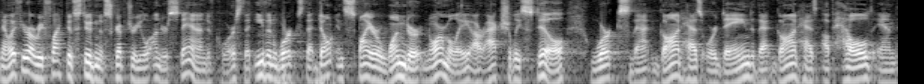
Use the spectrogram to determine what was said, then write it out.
Now, if you're a reflective student of Scripture, you'll understand, of course, that even works that don't inspire wonder normally are actually still works that God has ordained, that God has upheld, and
